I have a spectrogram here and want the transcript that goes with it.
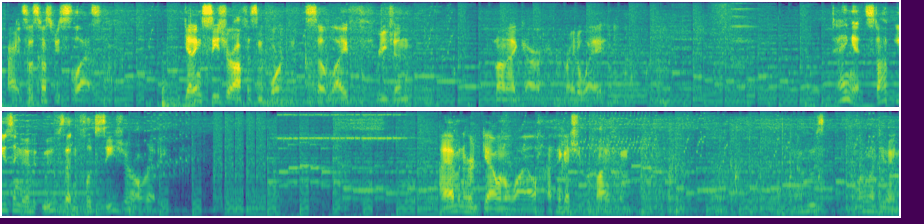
Alright, so this must be Celeste. getting seizure off is important. So life, put on Edgar right away. Dang it, stop using moves that inflict seizure already. I haven't heard Gau in a while. I think I should revive him. Now who's... what am I doing?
